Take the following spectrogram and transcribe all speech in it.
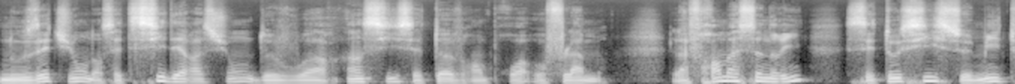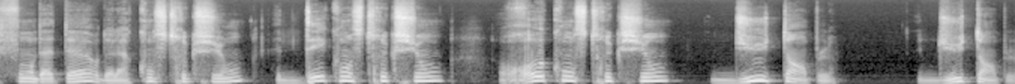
nous étions dans cette sidération de voir ainsi cette œuvre en proie aux flammes. La franc-maçonnerie, c'est aussi ce mythe fondateur de la construction, déconstruction, reconstruction du temple. Du temple.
